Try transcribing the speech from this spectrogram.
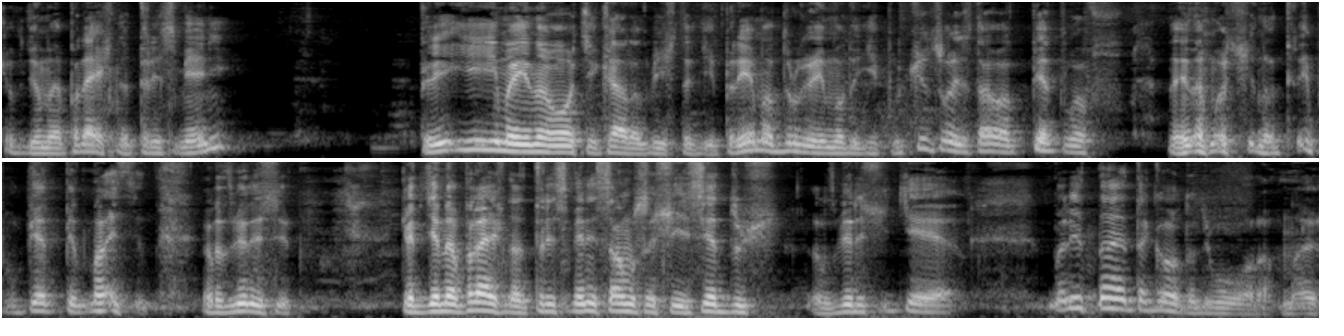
като ги направиш на три смени, три, и има и на ОТК, разбиш, да ги приема, друга има да ги почиства и стават пет в на една машина, 3 по 5, 15, разбираш ли. Като ги направиш на три смени, само са 60 души. Разбираш ли, те, нали, най такова да ти говоря. Най-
